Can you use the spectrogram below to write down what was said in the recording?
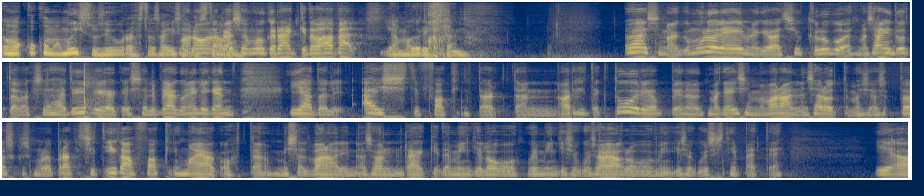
oma kogu oma mõistuse juures ta sai ma sellest aru. ma loodan, et minuga rääkida vahepeal. ja ma üritan ühesõnaga, mul oli eelmine kevad niisugune lugu, et ma sain tuttavaks ühe tüübiga, kes oli peaaegu nelikümmend ja ta oli hästi fucking tark, ta on arhitektuuri õppinud, me käisime vanalinnas jalutamas ja ta oskas mulle praktiliselt iga fucking maja kohta, mis seal vanalinnas on, rääkida mingi loo või mingisuguse ajaloo, mingisuguse snippeti. ja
